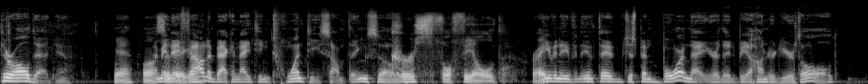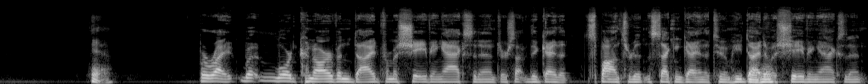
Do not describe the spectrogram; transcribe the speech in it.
They're all dead. Yeah. Yeah. Well, I mean, so they found him back in 1920 something. So curse fulfilled, right? Even even if they've just been born that year, they'd be a 100 years old. Yeah. But right, but Lord Carnarvon died from a shaving accident or something. The guy that sponsored it, and the second guy in the tomb, he died mm-hmm. of a shaving accident.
